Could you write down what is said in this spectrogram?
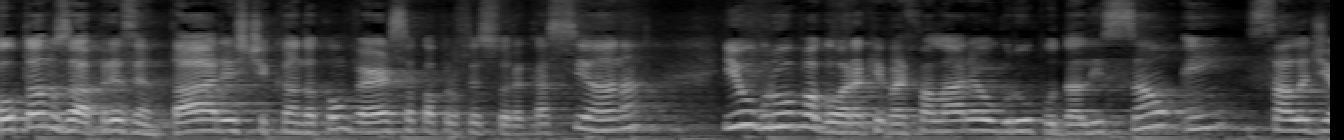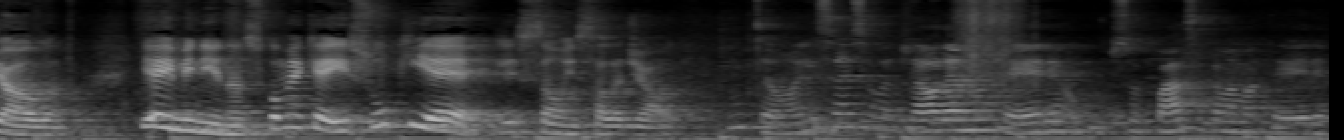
Voltamos a apresentar Esticando a Conversa com a professora Cassiana. E o grupo agora que vai falar é o grupo da lição em sala de aula. E aí, meninas, como é que é isso? O que é lição em sala de aula? Então, a lição em sala de aula é a matéria, o professor passa aquela matéria,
